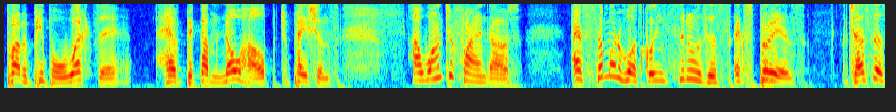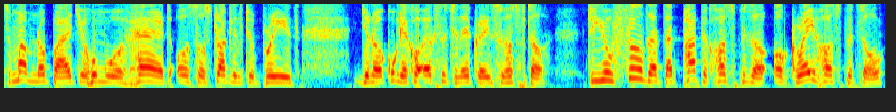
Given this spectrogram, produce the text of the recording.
probably people who work there have become no help to patients. I want to find out, as someone who was going through this experience, just as Mam Nopaiki, whom we've heard also struggling to breathe, you know, kungekho oxygen at Grey Hospital, do you feel that that public hospital or Grey Hospital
